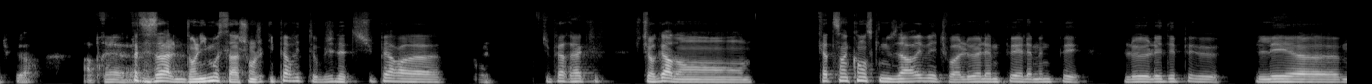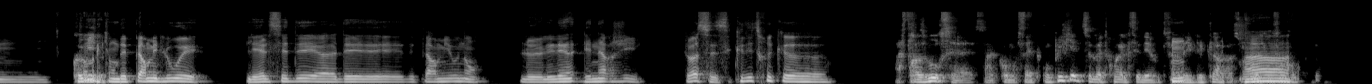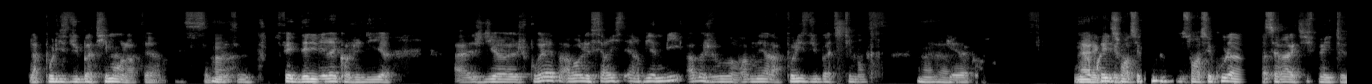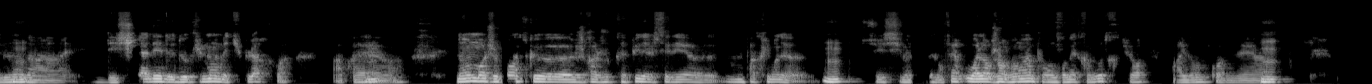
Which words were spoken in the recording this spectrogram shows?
Tu pleures. Après, En fait, c'est ça, dans l'IMO, ça change hyper vite. Tu es obligé d'être super, super réactif. Si tu regardes en, 4-5 ans, ce qui nous est arrivé, tu vois, le LMP, LMNP, le, les DPE, les, euh, qui ont des permis de louer, les LCD, euh, des, des permis ou non, l'énergie. Tu vois, c'est que des trucs. euh, À Strasbourg, ça commence à être compliqué de se mettre en LCD, hein, de faire hmm. des déclarations ça. Ah, La police du bâtiment, là. Ça me, ça ah, me fait délirer quand j'ai dit, euh, je dis, je pourrais avoir le service Airbnb. Ah ben, je vais vous ramener à la police du bâtiment. Ok, d'accord. Mais après, ils sont assez cool. Ils sont assez cool, assez réactifs, mais ils te demandent hmm. un, des chiadés de documents, mais tu pleures, quoi. Après, Mm. euh, non, moi, je pense que je rajouterai plus d'LCD euh, dans mon patrimoine euh, Mm. si, si en faire. Ou alors j'en vends un pour en remettre un autre, tu vois, par exemple, quoi. Mais euh, Mm.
